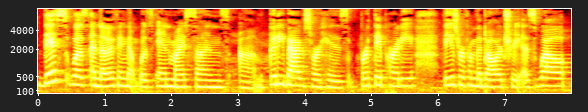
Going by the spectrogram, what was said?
This was another thing that was in my son's um, goodie bags for his birthday party. These were from the Dollar Tree as well.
